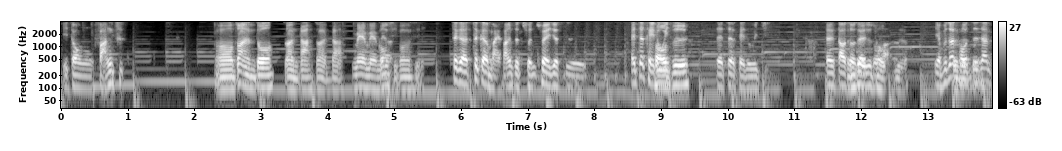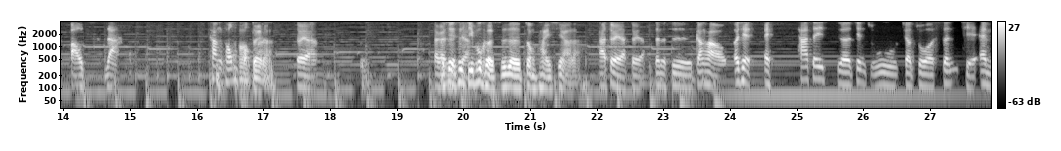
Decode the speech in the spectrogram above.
一栋房子。哦，赚很多，赚很大，赚很大。没有没有，恭喜恭喜。这个这个买房子纯粹就是，哎，这可以录一集，这这可以录一集，这个到时候再说。投资，也不算投资，算保值啊。抗通膨，对了，对啊，而且是机不可失的状态下了啊，对了，对了，真的是刚好，而且哎，它这个建筑物叫做升捷 M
